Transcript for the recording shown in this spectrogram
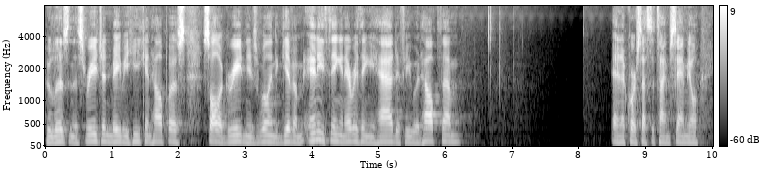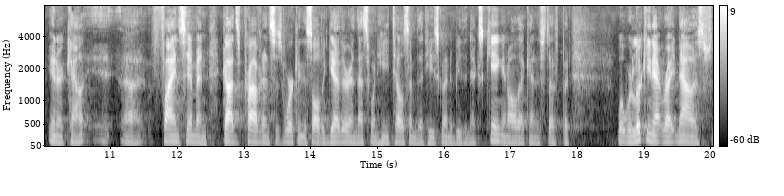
who lives in this region? Maybe he can help us. Saul agreed, and he was willing to give him anything and everything he had if he would help them. And of course, that's the time Samuel uh, finds him, and God's providence is working this all together. And that's when he tells him that he's going to be the next king and all that kind of stuff. But what we're looking at right now is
